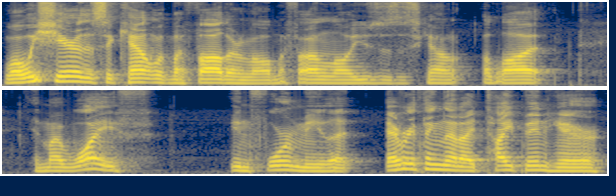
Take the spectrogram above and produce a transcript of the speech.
Well, we share this account with my father-in-law. My father-in-law uses this account a lot, and my wife informed me that everything that I type in here,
